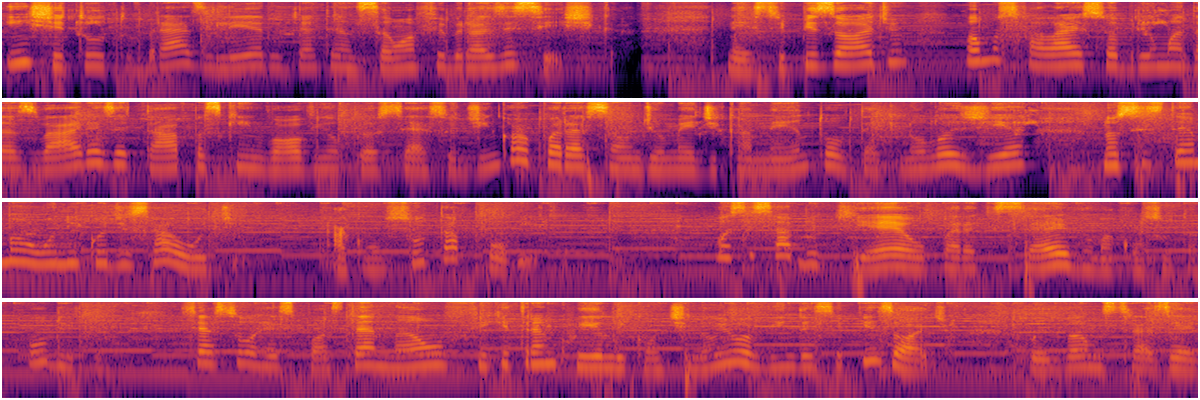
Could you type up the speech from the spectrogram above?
Instituto Brasileiro de Atenção à Fibrose Cística. Neste episódio, vamos falar sobre uma das várias etapas que envolvem o processo de incorporação de um medicamento ou tecnologia no Sistema Único de Saúde, a consulta pública. Você sabe o que é ou para que serve uma consulta pública? Se a sua resposta é não, fique tranquilo e continue ouvindo esse episódio, pois vamos trazer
